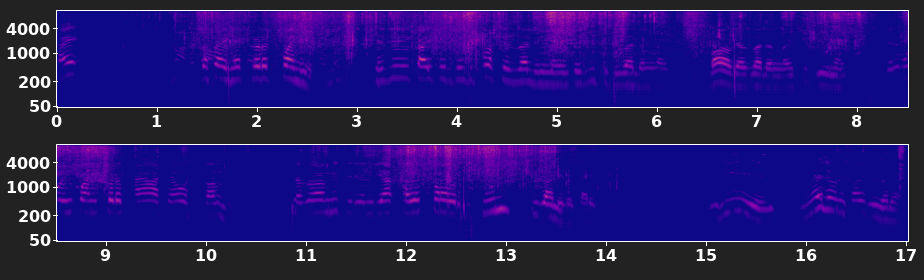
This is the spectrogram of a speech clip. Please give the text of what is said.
काय? कसं आहे? हे कडक पाणी त्याची काहीतरी त्याची प्रोसेस झालेली नाही त्याची चुकी झालेली नाही. बायोगॅस झालेला नाही शेती नाही. त्याच्यामुळे हे पाणी कडक आहे अशा अवस्थेत आणलं. त्याचा मिथिलेन गॅस हा एक परावरती ती झालेलं कार्यक्रम. ही मेल्यावणी सोयाबीन झाली आहे.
